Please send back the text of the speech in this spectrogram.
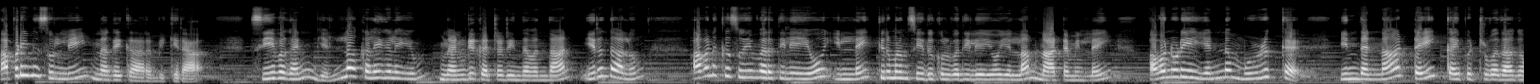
அப்படின்னு சொல்லி நகைக்க ஆரம்பிக்கிறா. சீவகன் எல்லா கலைகளையும் நன்கு கற்றறிந்தவன் தான். இருந்தாலும் அவனுக்கு சுயம்பரத்திலேயோ இல்லை திருமணம் செய்து கொள்வதிலேயோ எல்லாம் நாட்டமில்லை. அவனுடைய எண்ணம் முழுக்க இந்த நாட்டை கைப்பற்றுவதாக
